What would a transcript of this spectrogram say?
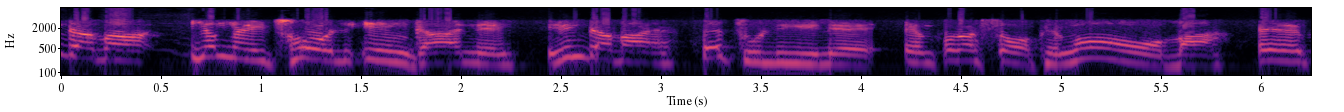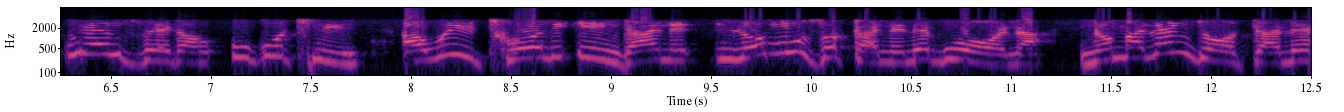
ndaba yongayitholi ingane indaba ejulile emfokahlophe ngoba eh kuyenzeka ukuthi awuyitholi ingane lo muzo oganele kuwona noma le ndoda le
